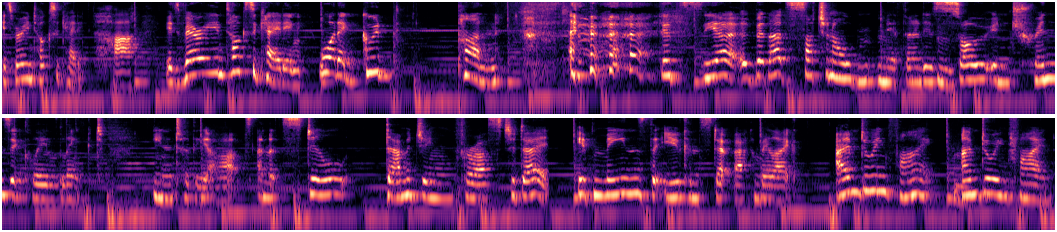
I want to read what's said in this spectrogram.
it's very intoxicating. Ha! It's very intoxicating. What a good pun. It's yeah, but that's such an old myth, and it is hmm. so intrinsically linked into the arts, and it's still damaging for us today. It means that you can step back and be like, "I'm doing fine. Hmm. I'm doing fine,"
